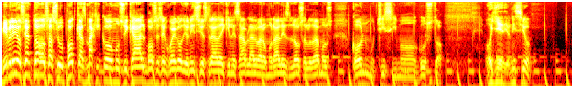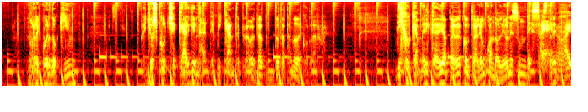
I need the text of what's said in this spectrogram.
Bienvenidos sean todos a su podcast mágico musical Voces en Juego, Dionisio Estrada y quien les habla Álvaro Morales. Los saludamos con muchísimo gusto. Oye, Dionisio, no recuerdo quién, yo escuché que alguien de picante, pero a ver, estoy tratando de acordarme. Dijo que América iba a perder contra León cuando León es un desastre. Bueno, ¿De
